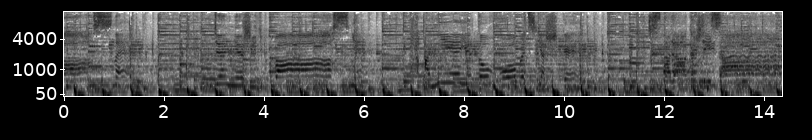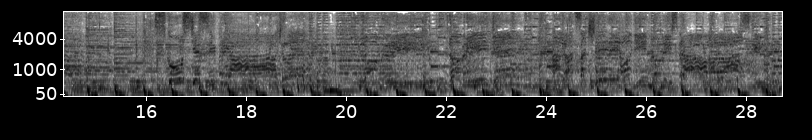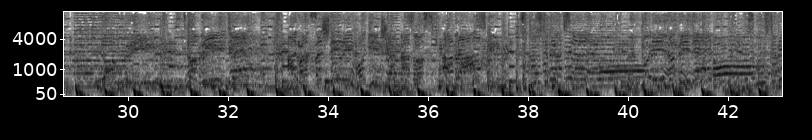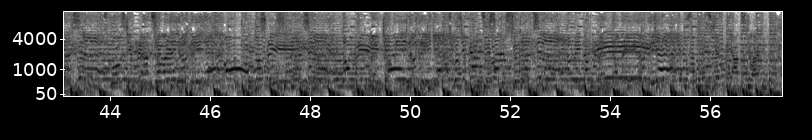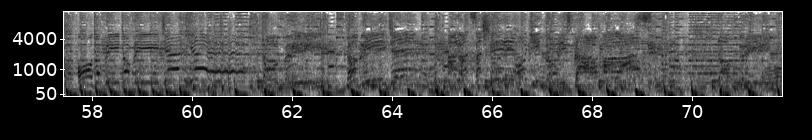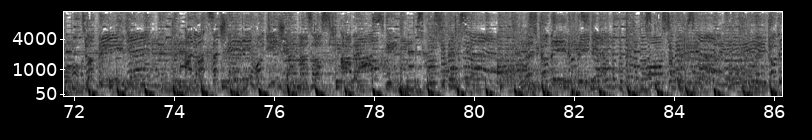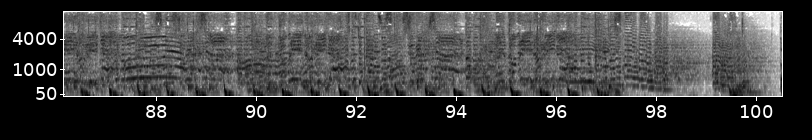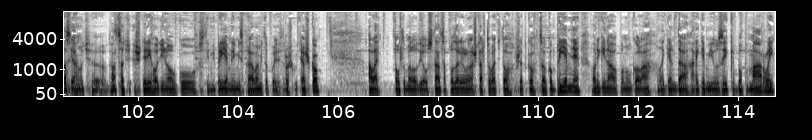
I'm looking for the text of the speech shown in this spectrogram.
dosiahnuť 24 e, hodinovku s tými príjemnými správami to pôjde trošku ťažko, ale touto melódiou snáď sa podarilo naštartovať to všetko celkom príjemne. Originál ponúkola legenda reggae music Bob Marley.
